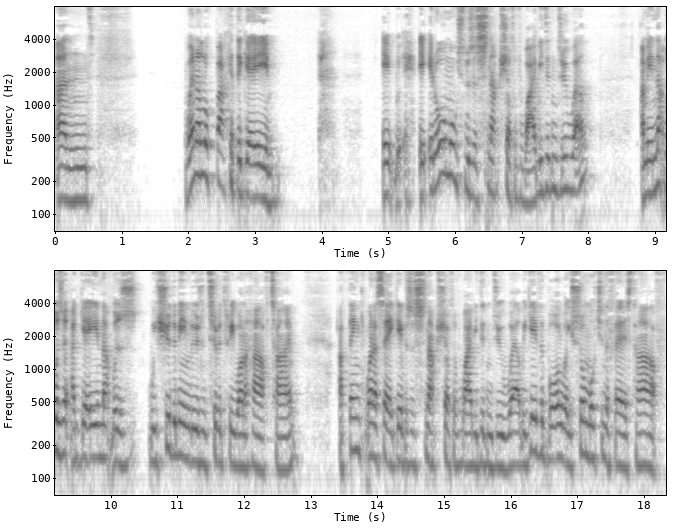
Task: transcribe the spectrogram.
And when I look back at the game, it, it it almost was a snapshot of why we didn't do well. I mean, that was a, a game that was we should have been losing two or three one at half time. I think when I say it gave us a snapshot of why we didn't do well, we gave the ball away so much in the first half.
